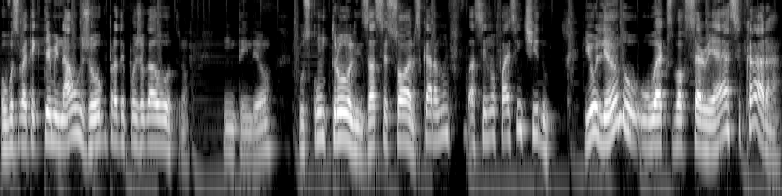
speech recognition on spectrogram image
Ou você vai ter que terminar um jogo para depois jogar outro. Entendeu? Os controles, acessórios, cara, não, assim não faz sentido. E olhando o Xbox Series S, cara,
